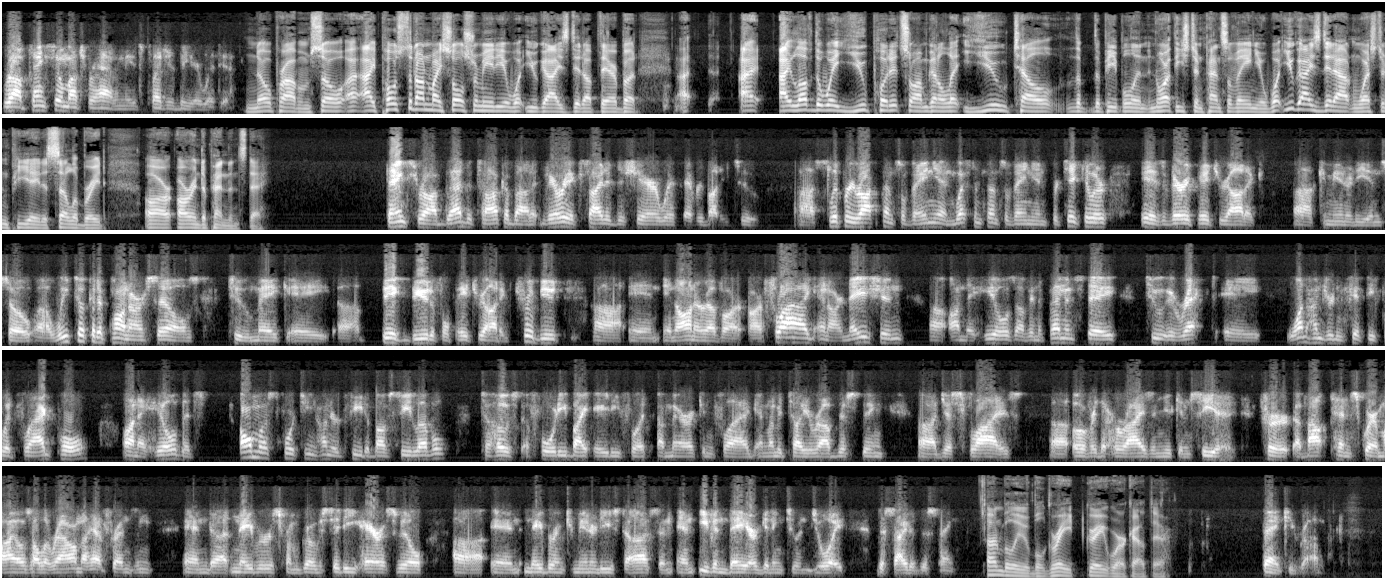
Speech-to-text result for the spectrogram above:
Rob, thanks so much for having me. It's a pleasure to be here with you. No problem. So I, I posted on my social media what you guys did up there, but I, I, love the way you put it, so I'm going to let you tell the, the people in northeastern Pennsylvania what you guys did out in western PA to celebrate our, our Independence Day. Thanks, Rob. Glad to talk about it. Very excited to share with everybody, too. Uh, Slippery Rock, Pennsylvania, and western Pennsylvania in particular, is a very patriotic uh, community. And so uh, we took it upon ourselves to make a uh, big, beautiful patriotic tribute uh, in, in honor of our, our flag and our nation uh, on the heels of Independence Day to erect a 150 foot flagpole on a hill that's almost 1,400 feet above sea level to host a 40 by 80 foot American flag. And let me tell you, Rob, this thing uh, just flies uh, over the horizon. You can see it for about 10 square miles all around. I have friends and, and uh, neighbors from Grove City, Harrisville, uh, and neighboring communities to us, and, and even they are getting to enjoy the sight of this thing. Unbelievable. Great, great work out there. Thank you, Rob.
